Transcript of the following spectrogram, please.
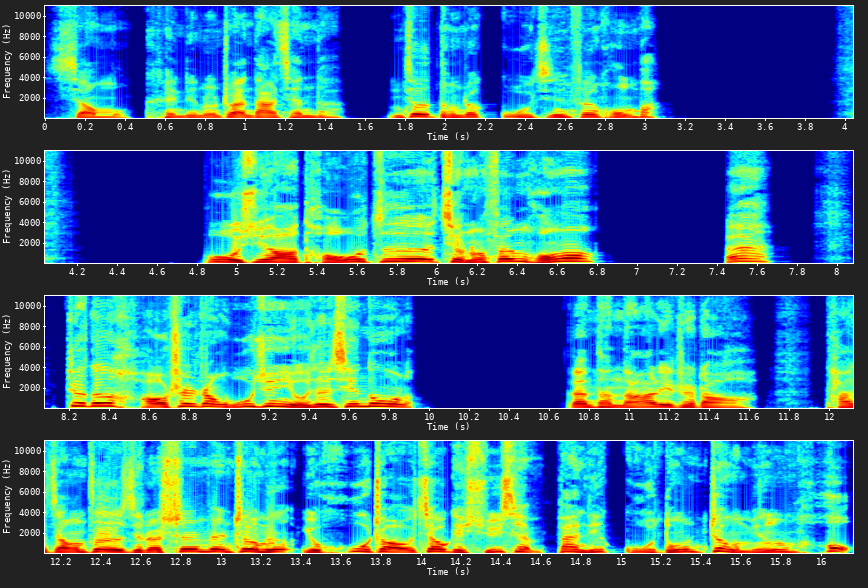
项目肯定能赚大钱的，你就等着股金分红吧。不需要投资就能分红，哎，这等好事让吴军有些心动了。但他哪里知道啊，他将自己的身份证明与护照交给徐倩办理股东证明后，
